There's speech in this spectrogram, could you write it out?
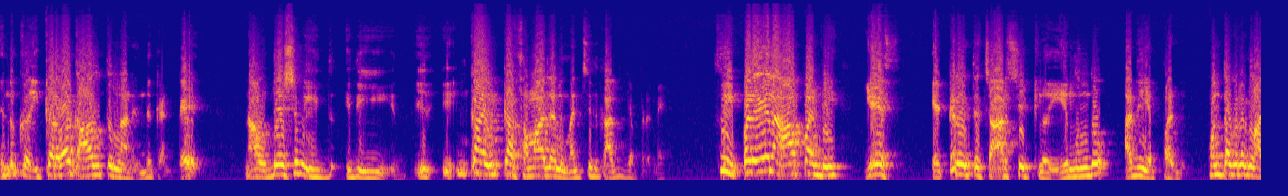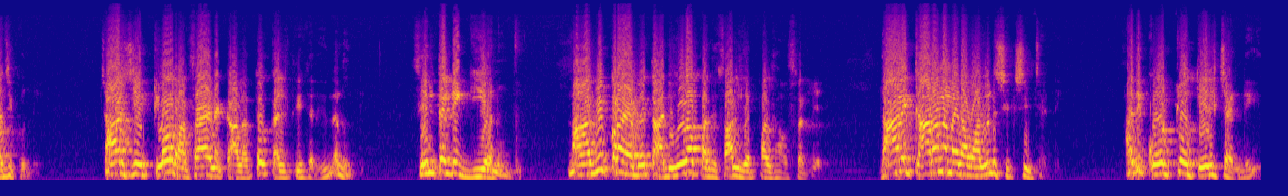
ఎందుకు ఇక్కడ వరకు ఆగుతున్నాను? ఎందుకంటే నా ఉద్దేశం ఇది ఇది ఇంకా ఇంకా సమాజానికి మంచిది కాదని చెప్పడమే. సో ఇప్పటికైనా ఆపండి. ఎస్ ఎక్కడైతే చార్జ్షీట్లో ఏముందో అది చెప్పండి. కొంతవరకు లాజిక్ ఉంది. చార్జ్ షీట్ రసాయనకాలతో కల్తీ జరిగిందని ఉంది. సింథటిక్ గీ అని ఉంది. నా అభిప్రాయం అయితే అది కూడా పదిసార్లు చెప్పాల్సిన అవసరం లేదు. దానికి కారణమైన వాళ్ళని శిక్షించండి. అది కోర్టులో తేల్చండి.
